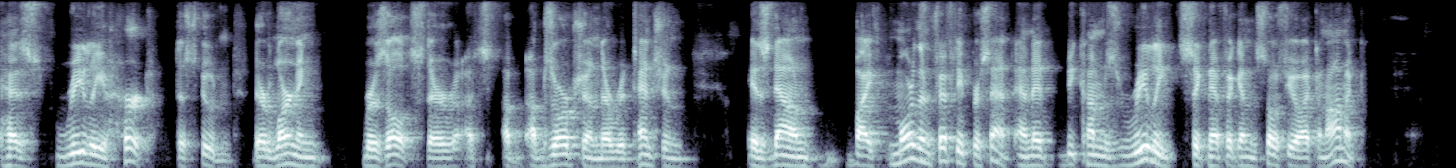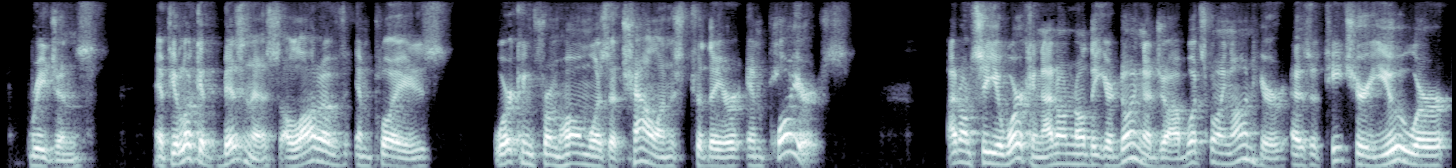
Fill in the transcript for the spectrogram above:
has really hurt the student. Their learning results, their absorption, their retention is down by more than 50%. And it becomes really significant in socioeconomic regions. If you look at business, a lot of employees working from home was a challenge to their employers. I don't see you working. I don't know that you're doing a job. What's going on here? As a teacher, you were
